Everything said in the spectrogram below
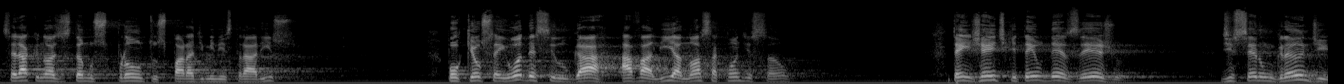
será que nós estamos prontos para administrar isso? Porque o Senhor desse lugar avalia a nossa condição. Tem gente que tem o desejo de ser um grande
